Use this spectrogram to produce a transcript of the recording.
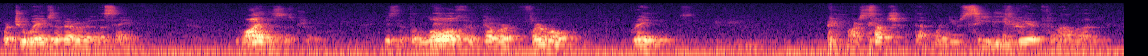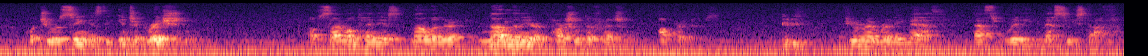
where two waves have ever been the same. Why this is true is that the laws that govern thermal gradients are such that when you see these weird phenomena, what you are seeing is the integration of simultaneous nonlinear, nonlinear partial differential operators. If you remember any math, that's really messy stuff.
